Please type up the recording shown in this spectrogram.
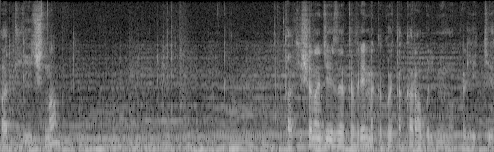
Отлично. Так, еще надеюсь за это время какой-то корабль мимо пролетит.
